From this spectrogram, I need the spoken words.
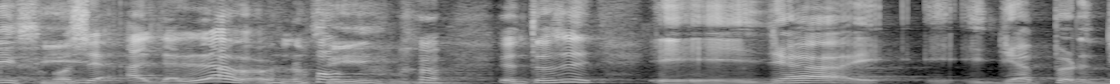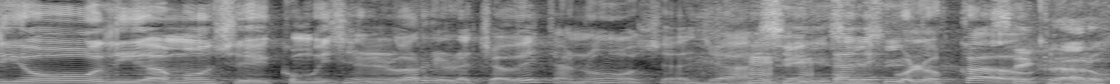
sí. O sea, al de al lado, ¿no? Sí. Entonces, eh, ya, eh, ya perdió, digamos, eh, como dicen en el barrio, la chaveta, ¿no? O sea, ya, está sí, sí. descolocado. Sí, claro.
